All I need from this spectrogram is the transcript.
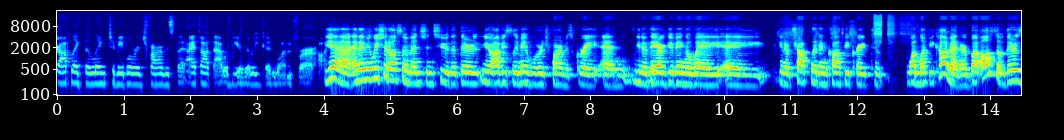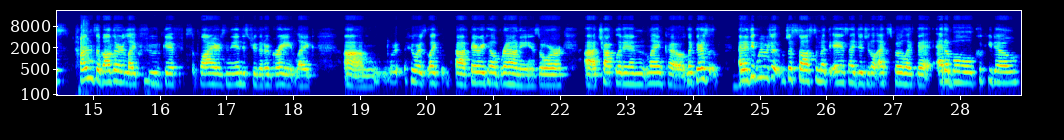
dropped like the link to Maple Ridge Farms, but I thought that would be a really good one for our audience. Yeah, and I mean, we should also mention too that there, you know, obviously Maple Ridge Farm is great, and you know they are giving away a you know chocolate and coffee crate to one lucky commenter, but also there's tons of other like food gift suppliers in the industry that are great, like um, who is like uh, Fairy Tale Brownies or uh, Chocolate Inn Lanco. Like there's, and I think we were just, just saw some at the ASI Digital Expo, like the edible cookie dough.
